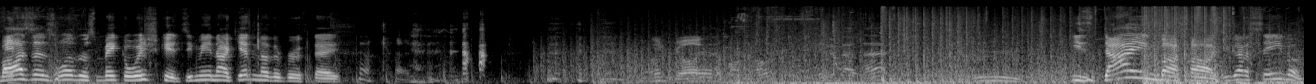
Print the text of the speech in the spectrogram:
Boz is one of those Make-A-Wish kids. He may not get another birthday. Oh god. oh god. Yeah, Boss Hog. Think about that. Mm. He's dying, Boss Hog. You gotta save him.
